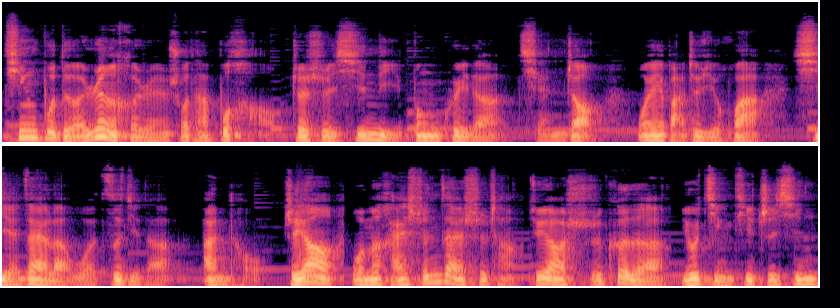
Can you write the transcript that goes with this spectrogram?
听不得任何人说它不好，这是心理崩溃的前兆。我也把这句话写在了我自己的案头。只要我们还身在市场，就要时刻的有警惕之心。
